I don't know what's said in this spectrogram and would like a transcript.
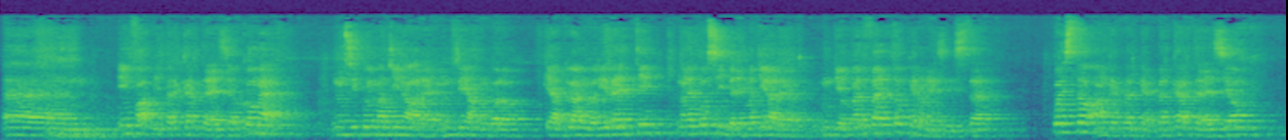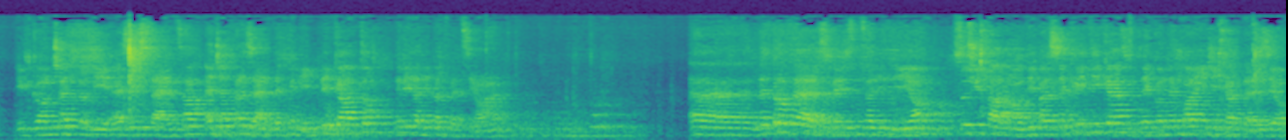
Eh, infatti per Cartesio, come non si può immaginare un triangolo che ha due angoli retti, non è possibile immaginare un Dio perfetto che non esiste. Questo anche perché per Cartesio il concetto di esistenza è già presente, quindi implicato nell'idea di perfezione. Eh, le prove sull'esistenza di Dio suscitarono diverse critiche dei contemporanei di Cartesio,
